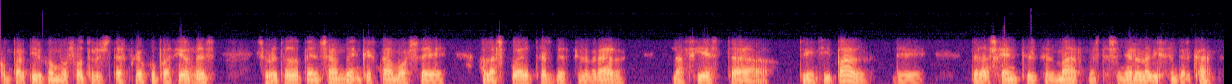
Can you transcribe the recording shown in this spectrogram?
compartir con vosotros estas preocupaciones, sobre todo pensando en que estamos eh, a las puertas de celebrar la fiesta principal de, las gentes del mar, Nuestra Señora la Virgen del Carmen.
